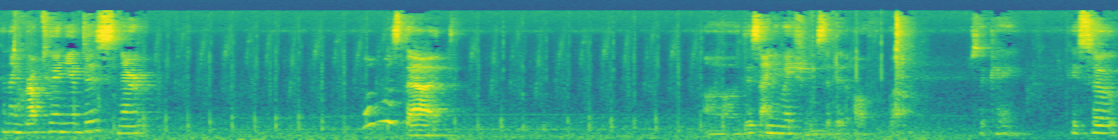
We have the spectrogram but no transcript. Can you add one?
can I grab to any of this? No. What was that? this animation is a bit off, but it's okay. Okay, so,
